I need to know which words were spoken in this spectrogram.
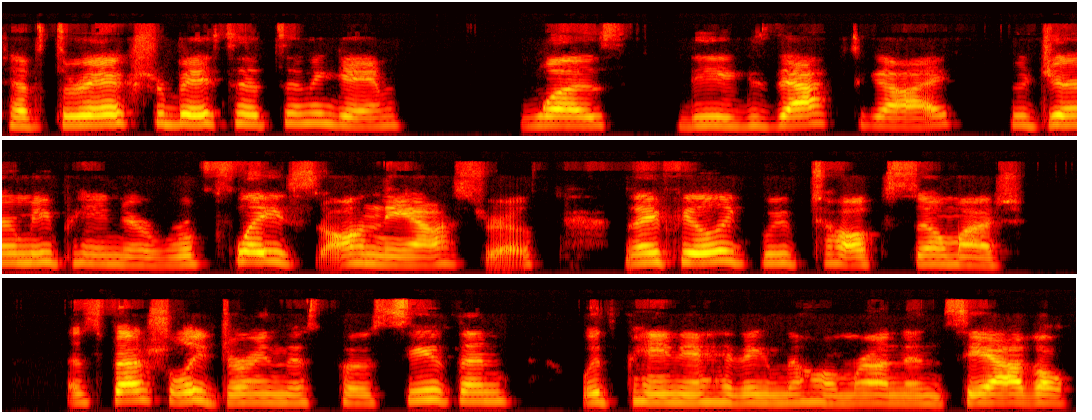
to have three extra base hits in a game was the exact guy who Jeremy Pena replaced on the Astros. And I feel like we've talked so much especially during this postseason with Pena hitting the home run in Seattle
